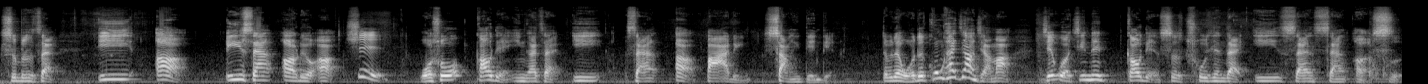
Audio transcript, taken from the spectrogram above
是不是在一二一三二六二？是。我说高点应该在一三二八零上一点点，对不对？我就公开这样讲嘛。结果今天高点是出现在一三三二四，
